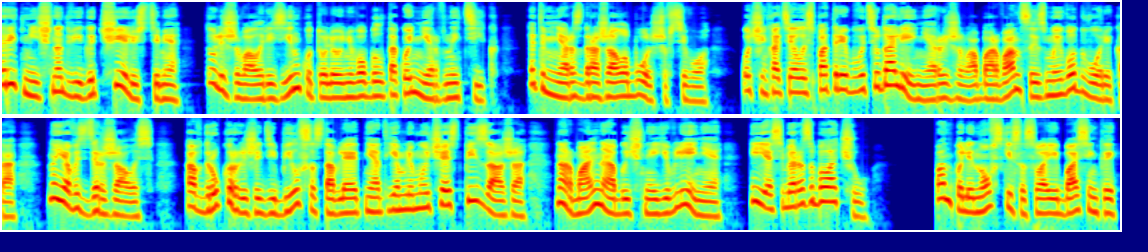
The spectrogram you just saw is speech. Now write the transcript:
ритмично двигать челюстями, то ли жевал резинку, то ли у него был такой нервный тик. Это меня раздражало больше всего. Очень хотелось потребовать удаления рыжего оборванца из моего дворика, но я воздержалась. А вдруг рыжий дебил составляет неотъемлемую часть пейзажа, нормальное обычное явление, и я себя разоблачу. Пан Полиновский со своей басенькой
